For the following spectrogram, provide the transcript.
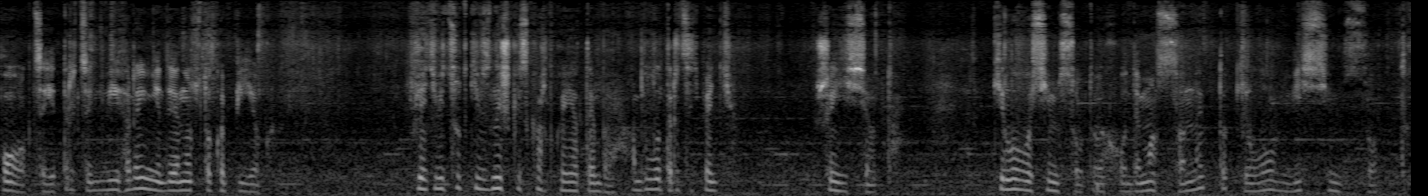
По акції 32 гривні 90 копійок. 5% знижки з карткою АТБ. А було 35,60. Кіло 800 виходить. Маса нетто кіло 800.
